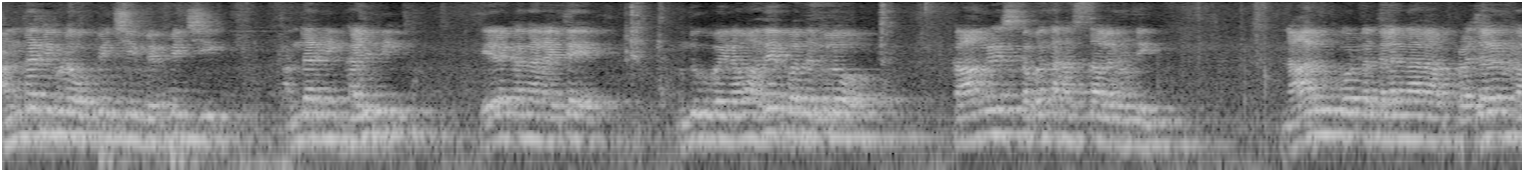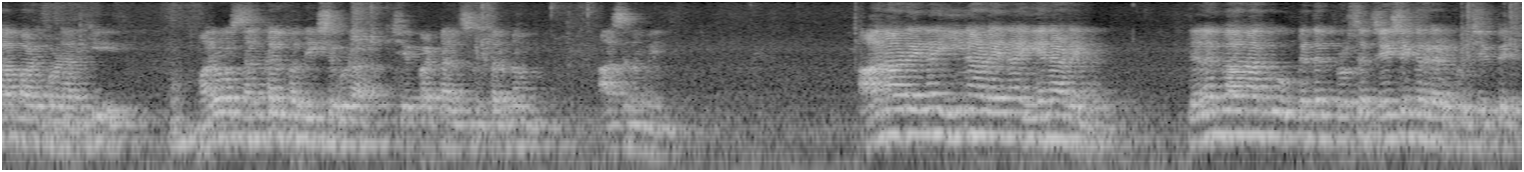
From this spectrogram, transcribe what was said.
అందరినీ కూడా ఒప్పించి మెప్పించి అందరినీ కలిపి ఏ రకంగానైతే ముందుకు పోయినామో అదే పద్ధతిలో కాంగ్రెస్ కబంధ హస్తాల నుండి నాలుగు కోట్ల తెలంగాణ ప్రజలను కాపాడుకోవడానికి మరో సంకల్ప దీక్ష కూడా చేపట్టాల్సిన తరుణం ఆసనమైంది ఆనాడైనా ఈనాడైనా ఏనాడైనా తెలంగాణకు పెద్ద ప్రొఫెసర్ జయశంకర్ గారు ఇప్పుడు చెప్పేది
